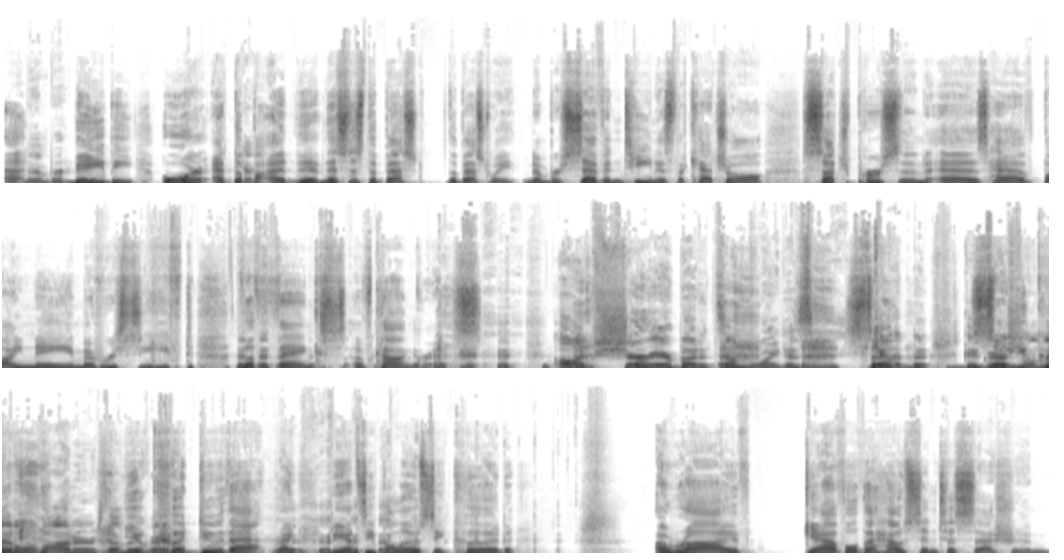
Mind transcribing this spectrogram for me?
Uh, member? Maybe, or at the Okay. uh, and this is the best the best way. Number seventeen is the catch-all. Such person as have by name received the thanks of Congress. Oh, I'm sure Air Bud at some point has So- gotten a so Congressional could- Medal of Honor or something. you right? could do that, right? Nancy Pelosi could arrive, gavel the House into session,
